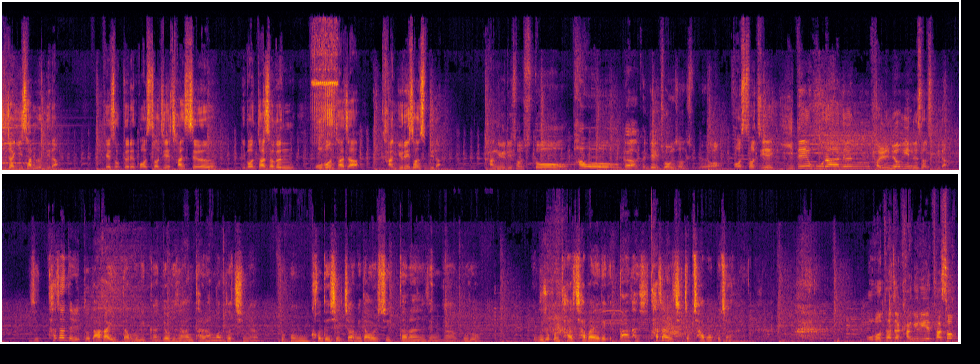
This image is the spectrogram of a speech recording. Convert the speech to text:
주자 2, 3루입니다. 계속되는 버스터즈의 찬스. 이번 타석은 5번 타자 강유리 선수입니다. 강유리 선수도 파워가 굉장히 좋은 선수고요. 버스터즈의 2대호라는 별명이 있는 선수입니다. 이제 타자들이 또 나가 있다 보니까 여기서 안타를 한 번 더 치면 조금 거대 실점이 나올 수 있다라는 생각으로 무조건 다 잡아야 되겠다. 다시 타자를 직접 잡아보자. 5번 타자 강유리의 타석,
